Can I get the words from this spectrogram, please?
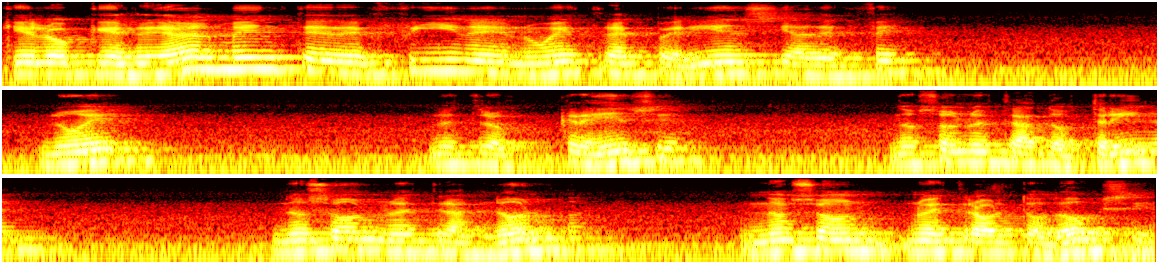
que lo que realmente define nuestra experiencia de fe no es nuestras creencias, no son nuestras doctrinas, no son nuestras normas, no son nuestra ortodoxia.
